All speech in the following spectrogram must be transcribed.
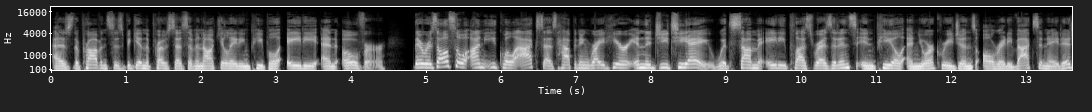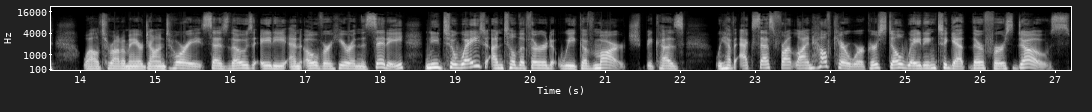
as the provinces begin the process of inoculating people 80 and over. There is also unequal access happening right here in the GTA, with some 80 plus residents in Peel and York regions already vaccinated, while Toronto Mayor John Tory says those 80 and over here in the city need to wait until the third week of March because we have excess frontline healthcare workers still waiting to get their first dose.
